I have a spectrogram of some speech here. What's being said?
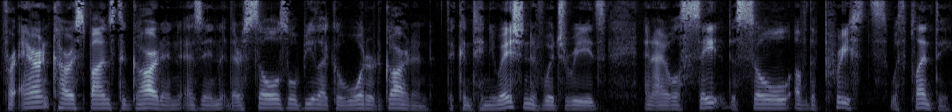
For Aaron corresponds to garden, as in, their souls will be like a watered garden, the continuation of which reads, And I will sate the soul of the priests with plenty.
